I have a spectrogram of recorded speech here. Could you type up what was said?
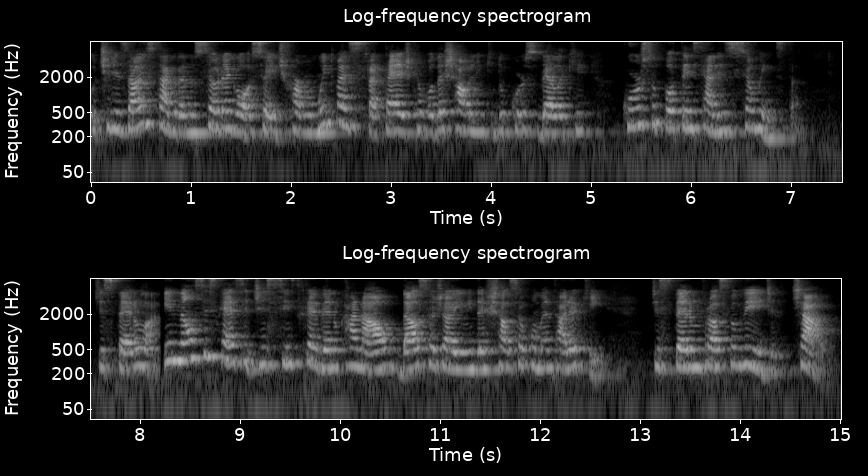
utilizar o Instagram no seu negócio aí de forma muito mais estratégica, eu vou deixar o link do curso dela aqui, curso Potencialize Seu Insta. Te espero lá. E não se esquece de se inscrever no canal, dar o seu joinha e deixar o seu comentário aqui. Te espero no próximo vídeo. Tchau!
